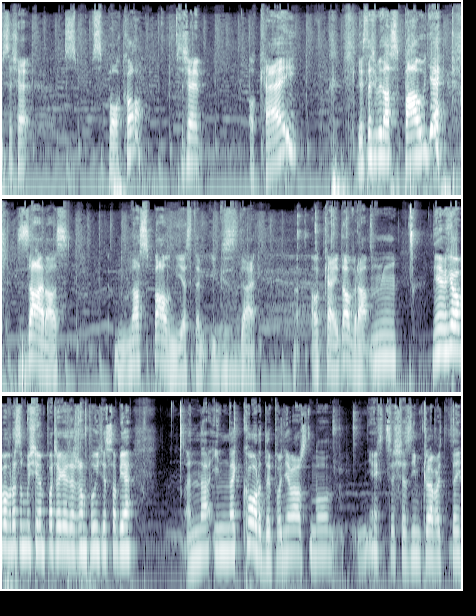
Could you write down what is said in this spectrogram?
w sensie spoko? W sensie okej? Jesteśmy na spawnie? Zaraz. Na spawn jestem XD. No, Okej, dobra. Mm, nie wiem, chyba po prostu musimy poczekać, aż on pójdzie sobie na inne kordy, ponieważ no nie chcę się z nim klepać tutaj.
